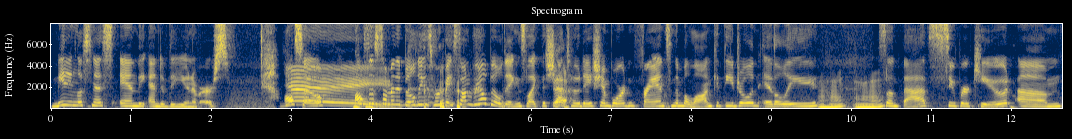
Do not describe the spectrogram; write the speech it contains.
meaninglessness, and the end of the universe. Also, also some of the buildings were based on real buildings, like the Yeah. Chateau de Chambord in France and the Milan Cathedral in Italy. Mm-hmm. So that's super cute. Um,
